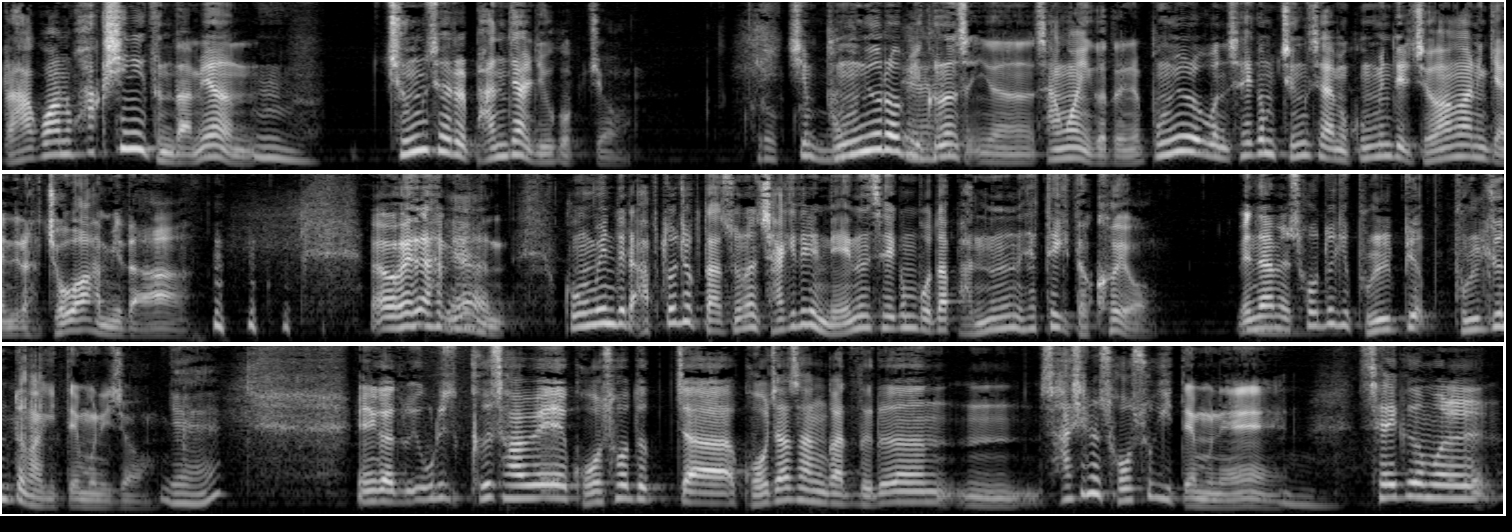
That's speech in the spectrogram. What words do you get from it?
라고 하는 확신이 든다면 음. 증세를 반대할 이유가 없죠. 그렇군요. 지금 북유럽이 예. 그런 어, 상황이거든요. 북유럽은 세금 증세하면 국민들이 저항하는 게 아니라 좋아합니다. 어, 왜냐하면 예. 국민들의 압도적 다수는 자기들이 내는 세금보다 받는 혜택이 더 커요. 왜냐하면 소득이 불, 불균등하기 때문이죠. 예. 그러니까 우리 그 사회의 고소득자, 고자산가들은 음 사실은 소수기 때문에 음. 세금을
